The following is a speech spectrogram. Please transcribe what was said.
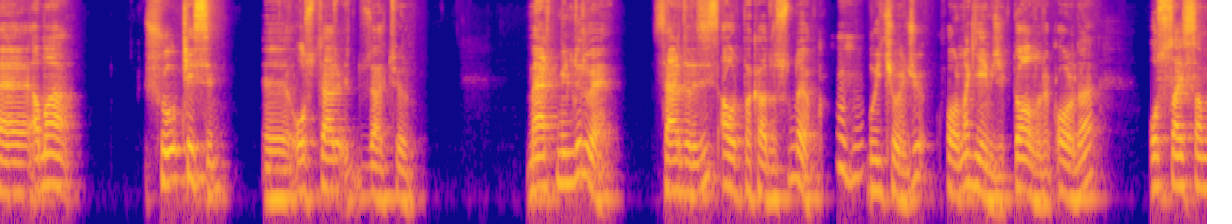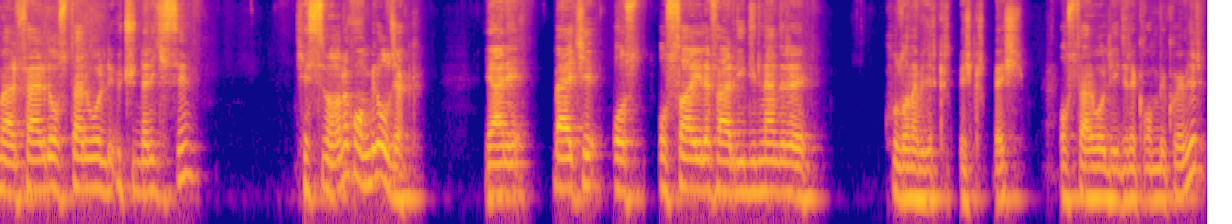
Ee, ama şu kesin. E, Oster düzeltiyorum. Mert Müldür ve Serdar Aziz Avrupa kadrosunda yok. Hı hı. Bu iki oyuncu forma giyemeyecek. Doğal olarak orada Ossay Samuel, Ferdi Osterwolde üçünden ikisi kesin olarak 11 olacak. Yani belki Os Ossay ile Ferdi'yi dinlendirerek kullanabilir 45-45. Osterwolde'yi direkt 11 koyabilir.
